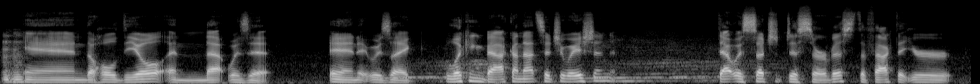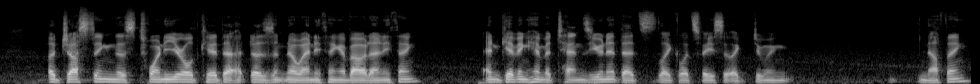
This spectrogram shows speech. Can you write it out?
mm-hmm. and the whole deal. And that was it. And it was like looking back on that situation, that was such a disservice. The fact that you're adjusting this 20 year old kid that doesn't know anything about anything and giving him a TENS unit that's like, let's face it, like doing nothing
